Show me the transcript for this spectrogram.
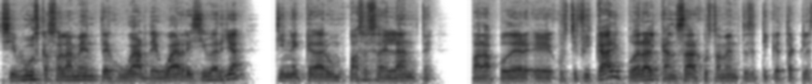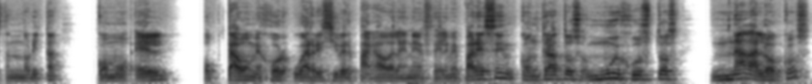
Si busca solamente jugar de wide receiver ya, tiene que dar un paso hacia adelante para poder eh, justificar y poder alcanzar justamente esa etiqueta que le están dando ahorita como el octavo mejor wide receiver pagado de la NFL. Me parecen contratos muy justos, nada locos.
